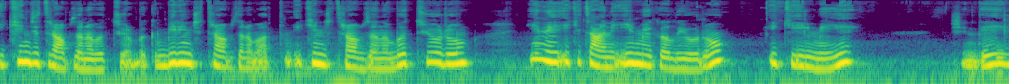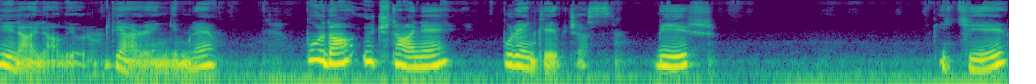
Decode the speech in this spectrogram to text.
İkinci trabzana batıyorum. Bakın birinci trabzana battım. ikinci trabzana batıyorum. Yine iki tane ilmek alıyorum. İki ilmeği şimdi lila ile alıyorum. Diğer rengimle. Burada üç tane bu renkle yapacağız. Bir, iki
